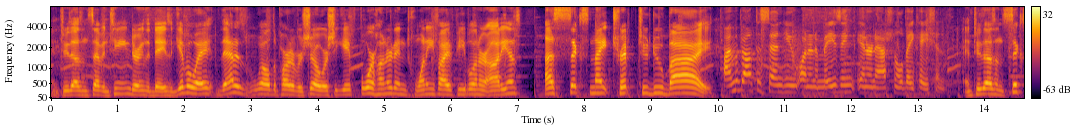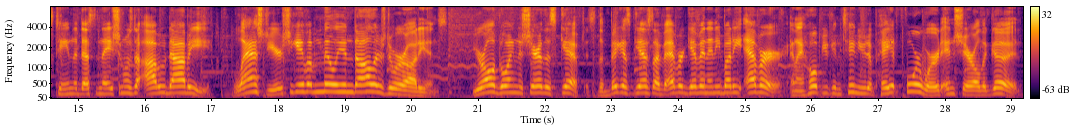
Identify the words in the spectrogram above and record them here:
In 2017, during the Days of Giveaway, that is, well, the part of her show where she gave 425 people in her audience a six night trip to Dubai. I'm about to send you on an amazing international vacation. In 2016, the destination was to Abu Dhabi. Last year, she gave a million dollars to her audience. You're all going to share this gift. It's the biggest gift I've ever given anybody ever, and I hope you continue to pay it forward and share all the good.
